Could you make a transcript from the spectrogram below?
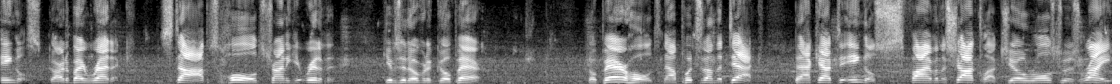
Ingles, guarded by Redick, stops, holds, trying to get rid of it. Gives it over to Gobert. Gobert holds, now puts it on the deck. Back out to Ingles, five on the shot clock. Joe rolls to his right,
